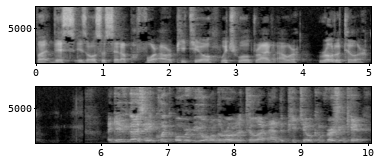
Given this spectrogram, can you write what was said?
But this is also set up for our PTO, which will drive our rototiller. I gave you guys a quick overview on the rototiller and the PTO conversion kit.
